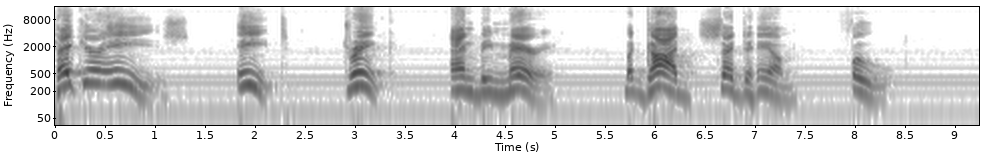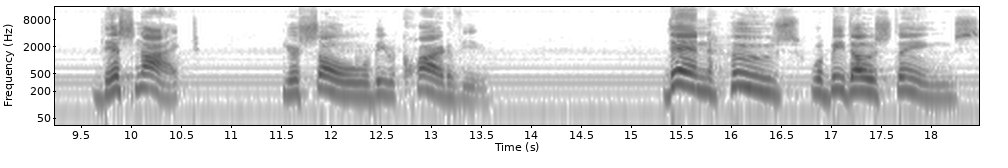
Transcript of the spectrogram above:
Take your ease Eat, drink, and be merry. But God said to him, Fool, this night your soul will be required of you. Then whose will be those things,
